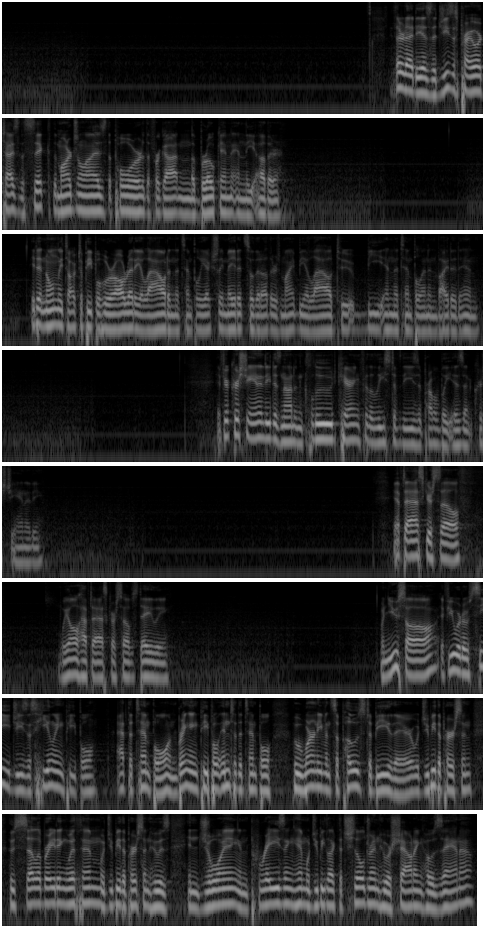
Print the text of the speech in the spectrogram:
Third idea is that Jesus prioritized the sick, the marginalized, the poor, the forgotten, the broken, and the other. He didn't only talk to people who were already allowed in the temple, he actually made it so that others might be allowed to be in the temple and invited in. If your Christianity does not include caring for the least of these, it probably isn't Christianity. You have to ask yourself, we all have to ask ourselves daily. When you saw, if you were to see Jesus healing people at the temple and bringing people into the temple who weren't even supposed to be there, would you be the person who's celebrating with him? Would you be the person who is enjoying and praising him? Would you be like the children who are shouting, Hosanna?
